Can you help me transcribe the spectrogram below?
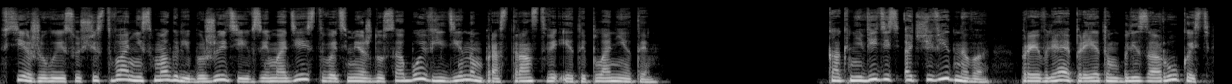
все живые существа не смогли бы жить и взаимодействовать между собой в едином пространстве этой планеты. Как не видеть очевидного, проявляя при этом близорукость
